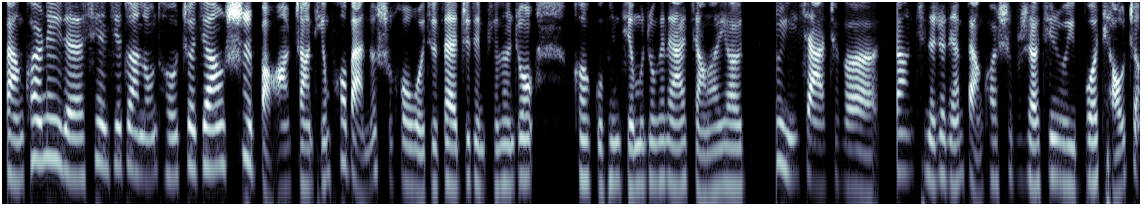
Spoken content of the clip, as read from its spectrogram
板块内的现阶段龙头浙江世宝啊涨停破板的时候，我就在置顶评论中和股评节目中跟大家讲了要。注意一下这个当期的热点板块是不是要进入一波调整？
